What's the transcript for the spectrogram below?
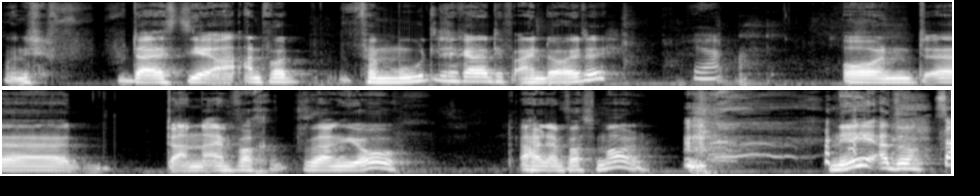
Und ich, da ist die Antwort vermutlich relativ eindeutig. Ja. Und äh, dann einfach sagen, jo, halt einfach das Maul. nee, also, So,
